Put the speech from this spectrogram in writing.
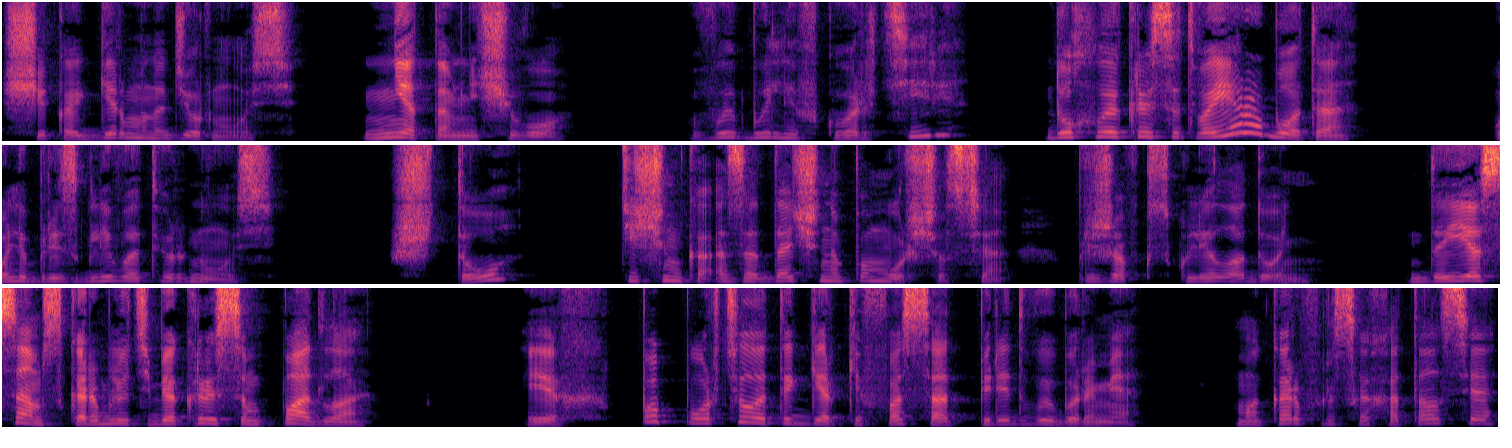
Щека Германа дернулась. «Нет там ничего». «Вы были в квартире? Дохлая крыса твоя работа?» Оля брезгливо отвернулась. «Что?» Тищенко озадаченно поморщился, прижав к скуле ладонь. «Да я сам скорблю тебя крысом, падла!» Эх, Попортил это Герке фасад перед выборами. Макаров расхохотался,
